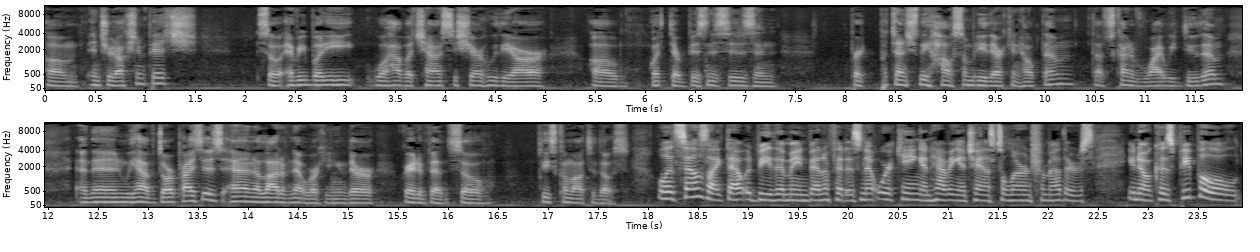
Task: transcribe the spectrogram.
um, introduction pitch. So everybody will have a chance to share who they are, uh, what their business is, and potentially how somebody there can help them. That's kind of why we do them. And then we have door prizes and a lot of networking. They're great events. So please come out to those. Well, it sounds like that would be the main benefit is networking and having a chance to learn from others. You know, because people,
